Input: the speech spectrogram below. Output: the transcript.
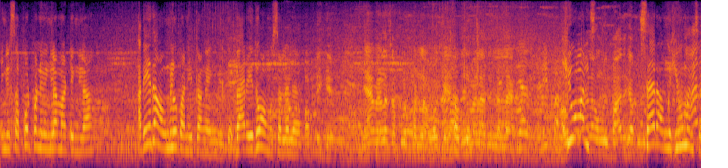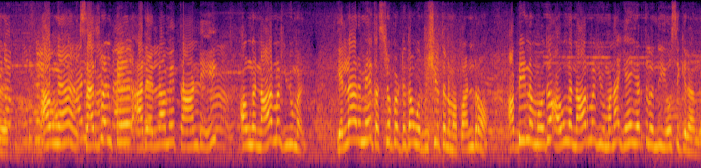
எங்களுக்கு சப்போர்ட் பண்ணுவீங்களா மாட்டிங்களா? அதே தான் அவங்களும் பண்ணியிருக்காங்க எங்களுக்கு. வேற எதுவும் அவங்க சொல்லலை. பப்ளிக் என் வேலை சப்போர்ட் பண்ணலாம். ஓகே ஹியூமன்ஸ் பாதுகாப்பு சார் அவங்க ஹியூமன் சார் அவங்க சர்வெண்ட்டு அதை எல்லாமே தாண்டி அவங்க நார்மல் ஹியூமன் எல்லாருமே கஷ்டப்பட்டு தான் ஒரு விஷயத்தை நம்ம பண்ணுறோம் அப்படின்னும் போது அவங்க நார்மல் ஹியூமனாக என் இடத்துல இருந்து யோசிக்கிறாங்க.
